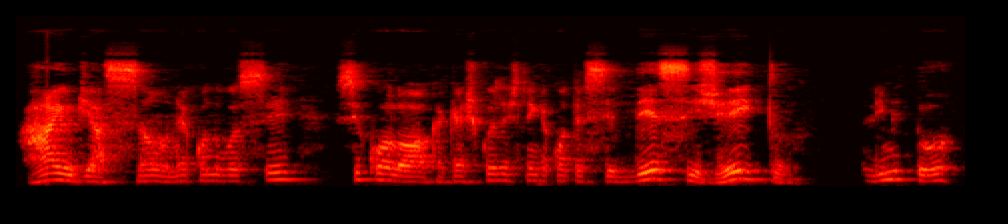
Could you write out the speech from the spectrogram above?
raio de ação, né? Quando você se coloca que as coisas têm que acontecer desse jeito, limitou.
